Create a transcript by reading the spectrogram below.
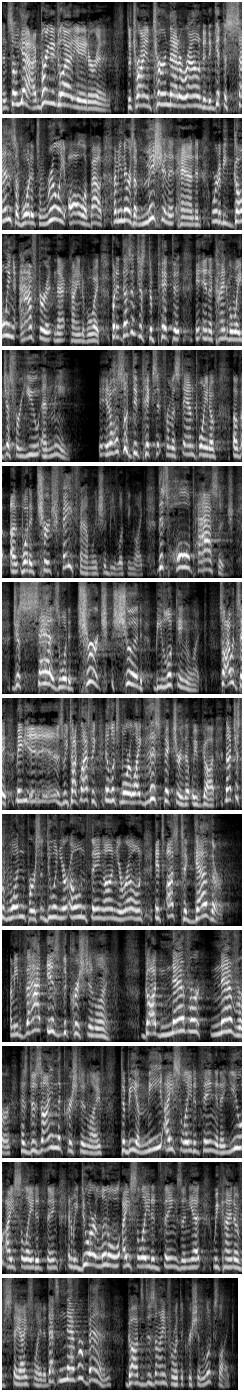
And so, yeah, I'm bringing Gladiator in to try and turn that around and to get the sense of what it's really all about. I mean, there is a mission at hand and we're to be going after it in that kind of a way. But it doesn't just depict it in a kind of a way just for you and me. It also depicts it from a standpoint of, of uh, what a church faith family should be looking like. This whole passage just says what a church should be looking like. So I would say maybe uh, as we talked last week, it looks more like this picture that we've got. Not just one person doing your own thing on your own. It's us together. I mean, that is the Christian life. God never, never has designed the Christian life to be a me isolated thing and a you isolated thing, and we do our little isolated things and yet we kind of stay isolated. That's never been God's design for what the Christian looks like.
